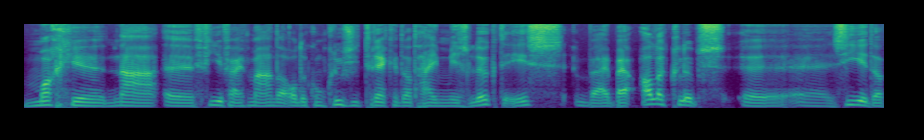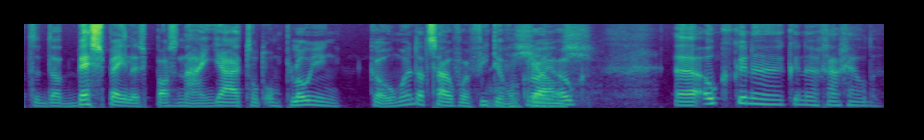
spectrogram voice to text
mag je na uh, vier, vijf maanden al de conclusie trekken dat hij mislukt is. Bij, bij alle clubs uh, uh, zie je dat, dat bestspelers pas na een jaar tot ontplooiing komen. Dat zou voor Vito van Krooi ook, ook kunnen, kunnen gaan gelden.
